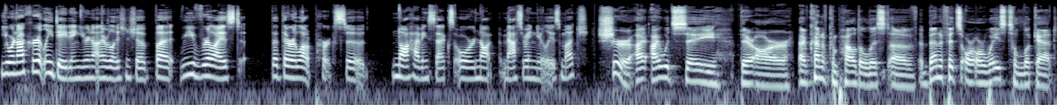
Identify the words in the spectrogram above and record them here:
you are not currently dating, you're not in a relationship, but you've realized that there are a lot of perks to not having sex or not masturbating nearly as much. Sure. I, I would say there are, I've kind of compiled a list of benefits or, or ways to look at,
